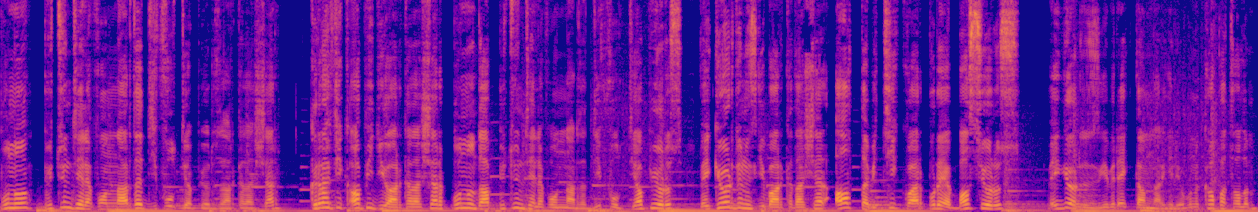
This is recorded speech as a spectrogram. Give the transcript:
Bunu bütün telefonlarda default yapıyoruz arkadaşlar. Grafik API diyor arkadaşlar. Bunu da bütün telefonlarda default yapıyoruz. Ve gördüğünüz gibi arkadaşlar altta bir tik var. Buraya basıyoruz. Ve gördüğünüz gibi reklamlar geliyor. Bunu kapatalım.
